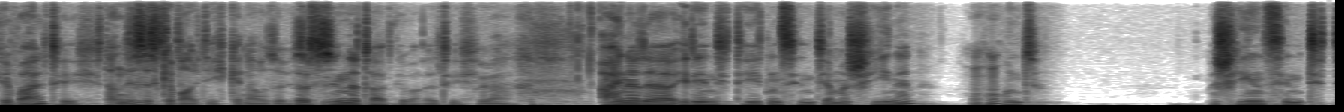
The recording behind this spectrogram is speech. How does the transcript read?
gewaltig. Dann ist, ist es gewaltig, genau so ist das es. Das ist in der Tat gewaltig. Ja. Einer der Identitäten sind ja Maschinen mhm. und Maschinen sind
